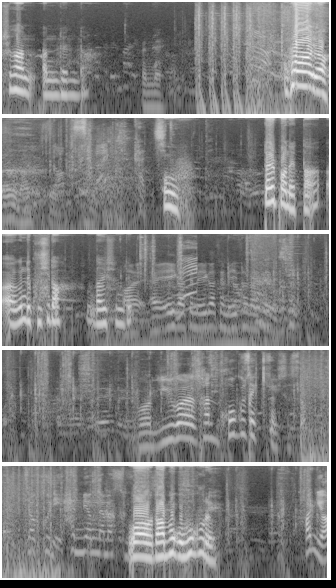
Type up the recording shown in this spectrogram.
시간 안 된다 됐네. 와야 오, 나이스. 오딸 뻔했다 아 근데 굿이다 나이스인데 아, 아, A 가셈, A 가셈, A 사 가셈. 와, 이걸 산 호구 새끼가 있었어? 적군이 한 명 남았습니다. 와 나보고 호구래 아니야,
